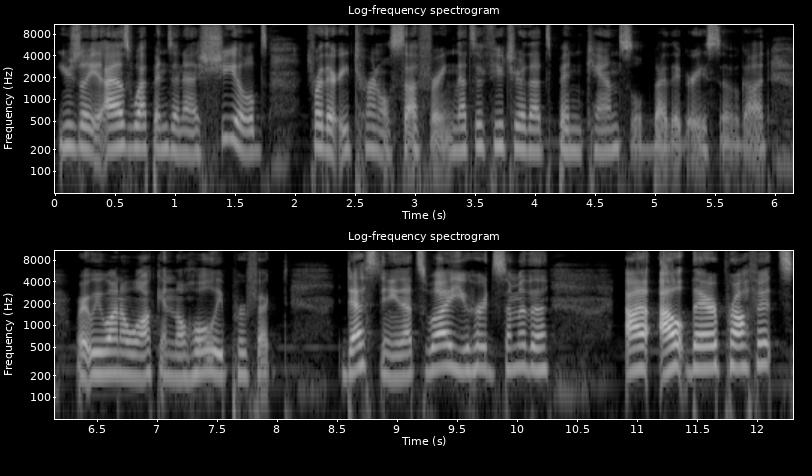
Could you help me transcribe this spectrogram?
usually as weapons and as shields for their eternal suffering. That's a future that's been canceled by the grace of God. Right? We want to walk in the holy perfect destiny. That's why you heard some of the uh, out there prophets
